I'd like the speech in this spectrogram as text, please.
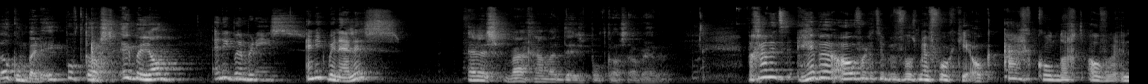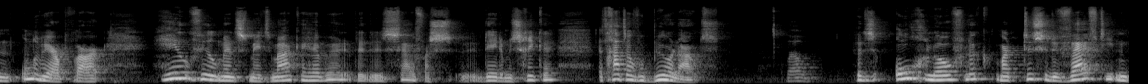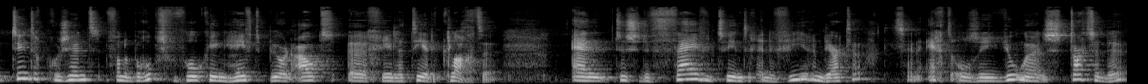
Welkom bij de Ik-podcast. Ik ben Jan. En ik ben Bernice. En ik ben Alice. Alice, waar gaan we deze podcast over hebben? We gaan het hebben over, dat hebben we volgens mij vorige keer ook aangekondigd, over een onderwerp waar heel veel mensen mee te maken hebben. De, de cijfers eh, deden me schrikken. Het gaat over burn-out. Wauw. Het is ongelooflijk, maar tussen de 15 en 20 procent van de beroepsbevolking heeft burn-out eh, gerelateerde klachten. En tussen de 25 en de 34, dat zijn echt onze jonge startende,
